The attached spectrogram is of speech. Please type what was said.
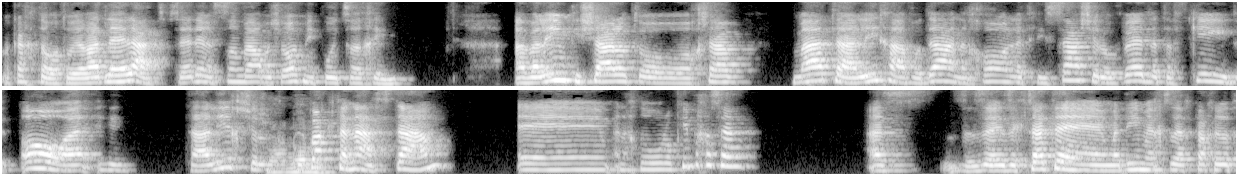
לקח את האוטו, ירד לאילת, בסדר? 24 שעות מיפוי צרכים. אבל אם תשאל אותו עכשיו מה תהליך העבודה הנכון לכניסה של עובד לתפקיד, או תהליך של קופה קטנה סתם, אה, אנחנו לוקים בחסר. אז זה, זה, זה קצת אה, מדהים איך זה הפך להיות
